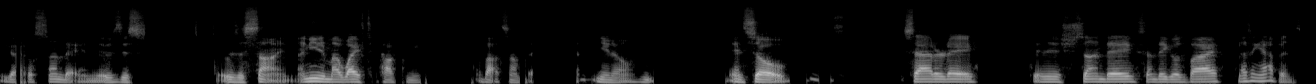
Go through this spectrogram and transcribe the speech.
You got till Sunday." And it was this. It was a sign. I needed my wife to talk to me about something, you know. And so Saturday, finish Sunday. Sunday goes by, nothing happens.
